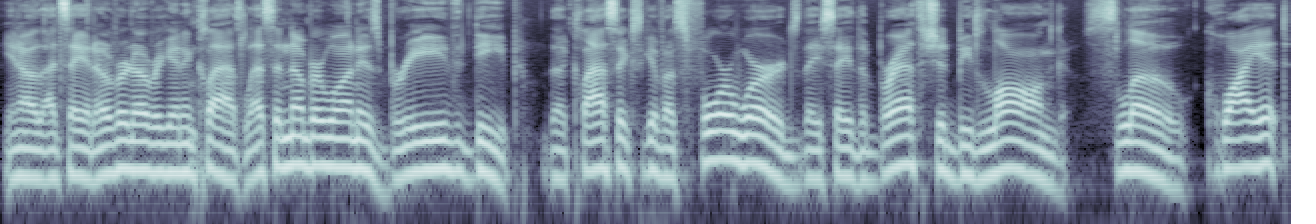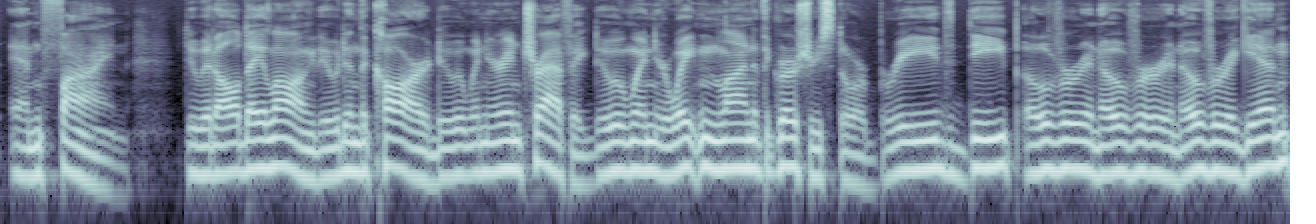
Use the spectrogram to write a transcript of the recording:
You know, I'd say it over and over again in class. Lesson number one is breathe deep. The classics give us four words. They say the breath should be long, slow, quiet, and fine. Do it all day long. Do it in the car. Do it when you're in traffic. Do it when you're waiting in line at the grocery store. Breathe deep over and over and over again.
